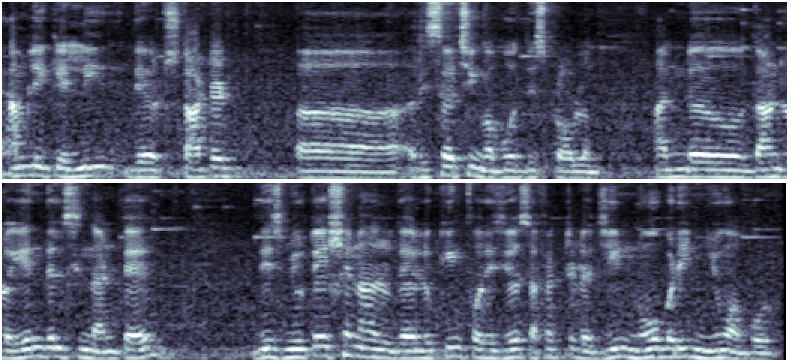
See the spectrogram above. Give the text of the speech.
ఫ్యామిలీకి వెళ్ళి they started researching about this problem and దాంట్లో ఏం తెలిసిందంటే this mutation are they looking for this years affected a gene nobody knew about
